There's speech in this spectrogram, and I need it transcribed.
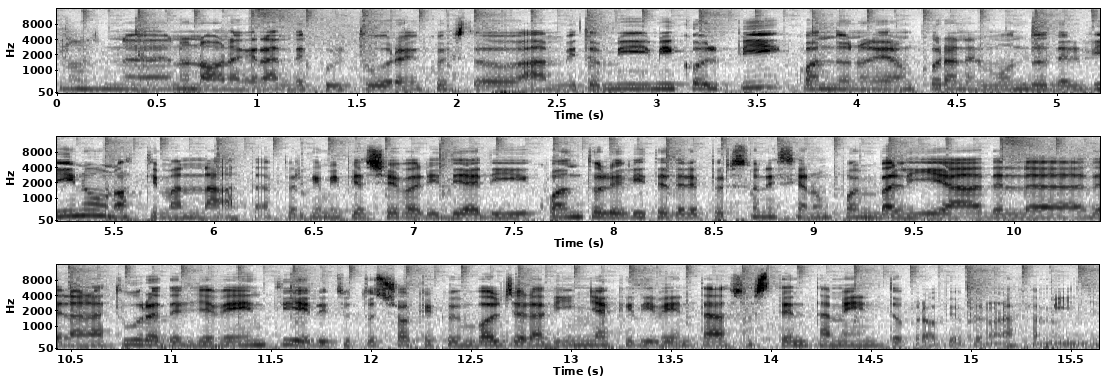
non, non, ho una grande cultura in questo ambito. Mi, mi, colpì quando non ero ancora nel mondo del vino un'ottima annata, perché mi piaceva l'idea di quanto le vite delle persone siano un po' in balia del, della natura, degli eventi e di tutto ciò che coinvolge la vigna che diventa sostentamento proprio per una famiglia.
